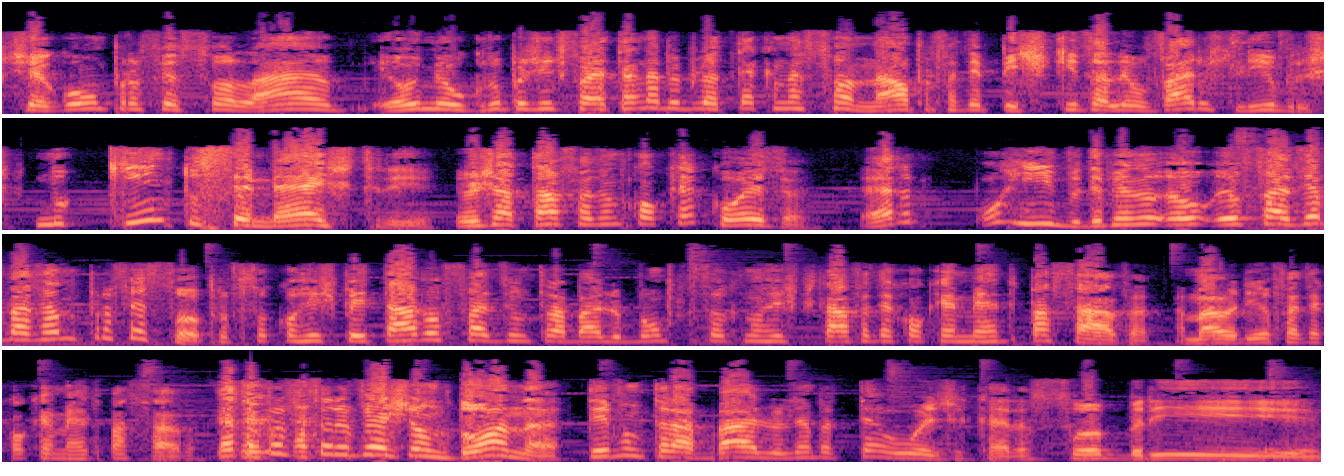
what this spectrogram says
chegou um professor lá, eu e meu grupo, a gente foi até na Biblioteca Nacional pra fazer pesquisa, leu vários livros. No quinto semestre, eu já tava fazendo qualquer coisa. Era horrível. Dependendo, eu, eu fazia baseado no professor. O professor que eu respeitava, eu fazia um trabalho bom, o professor que não respeitava, fazia qualquer merda e passava. A maioria eu fazia qualquer merda e passava. Essa professora viajandona teve um trabalho, lembro até hoje, cara, sobre.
